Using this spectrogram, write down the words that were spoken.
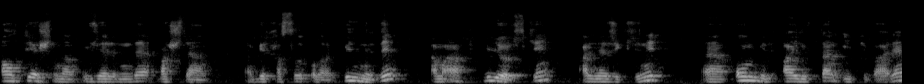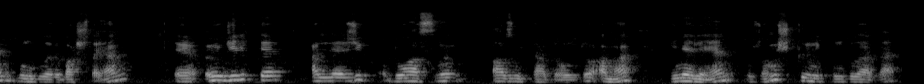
6 yaşından üzerinde başlayan e, bir hastalık olarak bilinirdi. Ama artık biliyoruz ki alerjik rinit e, 11 aylıktan itibaren bulguları başlayan, e, öncelikle alerjik doğasının az miktarda olduğu ama yineleyen, uzamış klinik bulgularla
